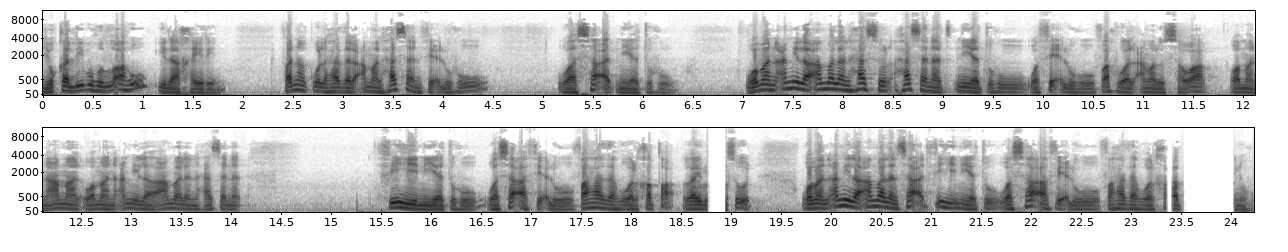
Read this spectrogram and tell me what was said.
يقلبه الله إلى خير. فنقول هذا العمل حسن فعله وساءت نيته. ومن عمل عملا حسن حسنت نيته وفعله فهو العمل الصواب ومن عمل ومن عمل عملا حسنا فيه نيته وساء فعله فهذا هو الخطأ غير المقصود ومن عمل عملا ساءت فيه نيته وساء فعله فهذا هو الخطأ منه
